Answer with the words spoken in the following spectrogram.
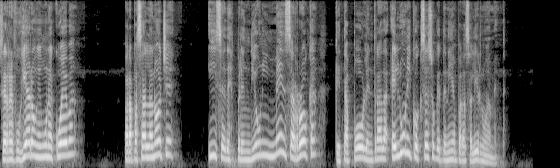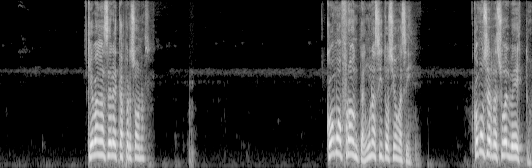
se refugiaron en una cueva para pasar la noche y se desprendió una inmensa roca que tapó la entrada, el único acceso que tenían para salir nuevamente. ¿Qué van a hacer estas personas? ¿Cómo afrontan una situación así? ¿Cómo se resuelve esto?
